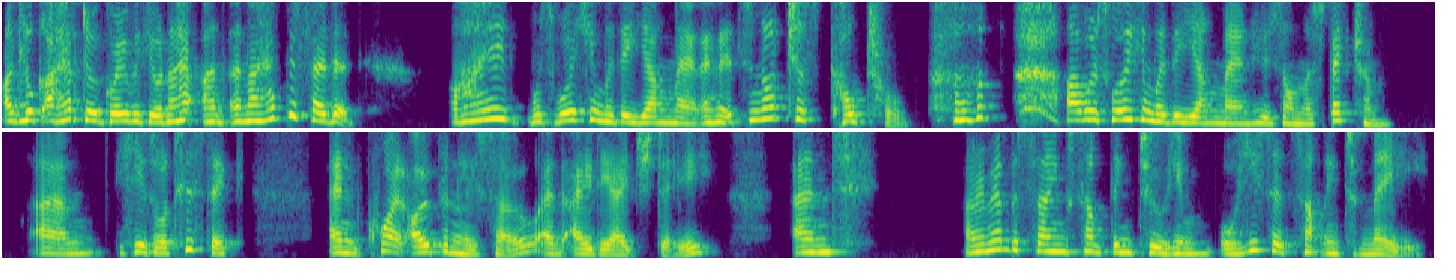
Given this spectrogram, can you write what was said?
I look, I have to agree with you, and I and I have to say that I was working with a young man, and it's not just cultural. I was working with a young man who's on the spectrum. Um, he's autistic, and quite openly so, and ADHD. And I remember saying something to him, or he said something to me,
